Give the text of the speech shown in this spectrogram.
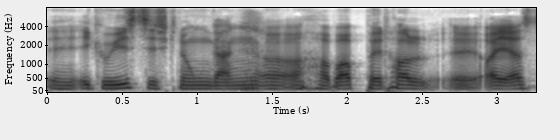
øh, egoistisk nogle gange og, og hoppe op på et hold. Øh, og jeg er,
